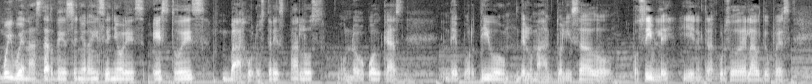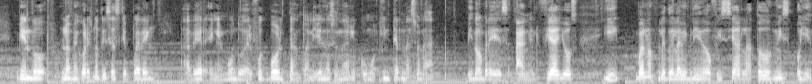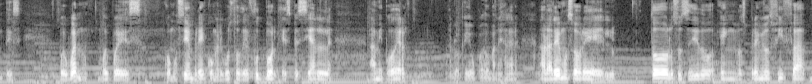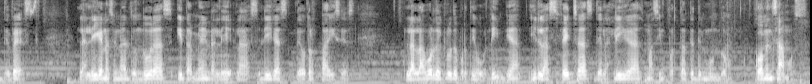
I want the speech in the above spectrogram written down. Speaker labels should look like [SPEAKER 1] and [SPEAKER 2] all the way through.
[SPEAKER 1] Muy buenas tardes, señoras y señores. Esto es Bajo los Tres Palos, un nuevo podcast deportivo de lo más actualizado posible y en el transcurso del audio, pues viendo las mejores noticias que pueden haber en el mundo del fútbol, tanto a nivel nacional como internacional. Mi nombre es Ángel Fiallos y bueno, les doy la bienvenida oficial a todos mis oyentes. Pues bueno, hoy pues como siempre con el gusto de fútbol especial a mi poder, a lo que yo puedo manejar, hablaremos sobre todo lo sucedido en los premios FIFA The Best, la Liga Nacional de Honduras y también las ligas de otros países, la labor del Club Deportivo Olimpia y las fechas de las ligas más importantes del mundo. Comenzamos.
